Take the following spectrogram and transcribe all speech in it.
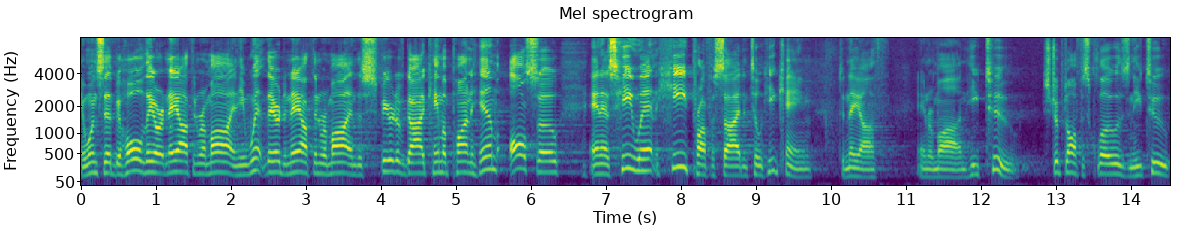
And one said, Behold, they are at Naioth in Ramah. And he went there to Naioth in Ramah, and the Spirit of God came upon him also. And as he went, he prophesied until he came to Naioth and Ramah. And he too stripped off his clothes, and he too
